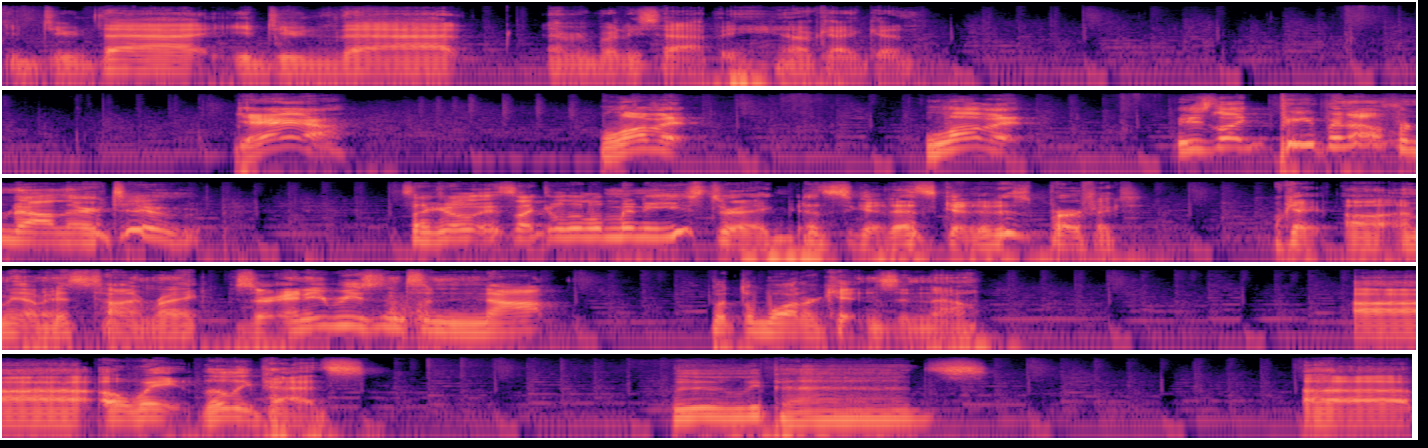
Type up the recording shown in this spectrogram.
You do that, you do that. Everybody's happy. Okay, good. Yeah. Love it. Love it. He's like peeping out from down there too. It's like a, it's like a little mini Easter egg. That's good. That's good. It is perfect. Okay. Uh, I mean, I mean, it's time, right? Is there any reason to not put the water kittens in now? Uh, oh wait, lily pads. Lily pads. Uh,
